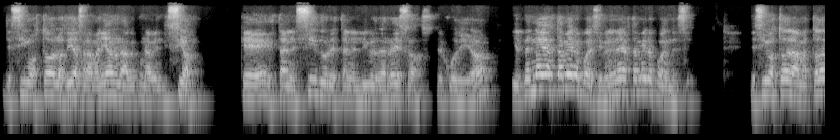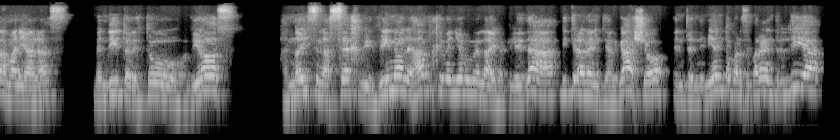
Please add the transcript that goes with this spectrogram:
decimos todos los días a la mañana una, bendición que está en el Sidur, está en el libro de rezos del judío, y el Benayach también lo puede decir, el también lo pueden decir. Decimos todas las, todas las mañanas, bendito eres tú, Dios, que le da literalmente al gallo entendimiento para separar entre el día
